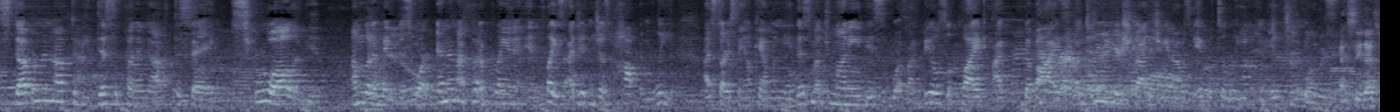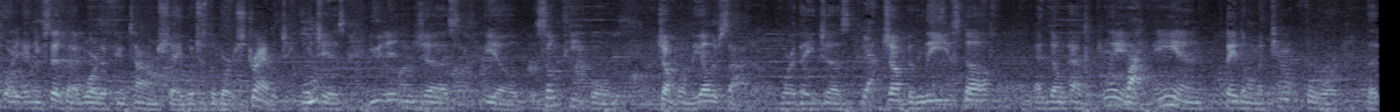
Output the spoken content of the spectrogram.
stubborn enough to be disciplined enough to say, screw all of you. I'm going to make this work. And then I put a plan in place. I didn't just hop and leap. I started saying, okay, I'm going to need this much money. This is what my bills look like. I devised a 10 year strategy and I was able to leave in 18 months. I see that's why, and you've said that word a few times, Shay, which is the word strategy, Mm-hmm. which is you didn't just, you know, some people jump on the other side of it, where they just Yeah. jump and leave stuff and don't have a plan, Right. and they don't account for the,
